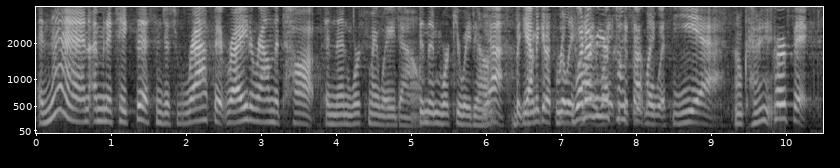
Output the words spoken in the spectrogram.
And then I'm going to take this and just wrap it right around the top and then work my way down. And then work your way down. yeah. But you yeah. want to get up really Whatever high, you're right, comfortable that, like, with. Yeah. Okay. Perfect.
